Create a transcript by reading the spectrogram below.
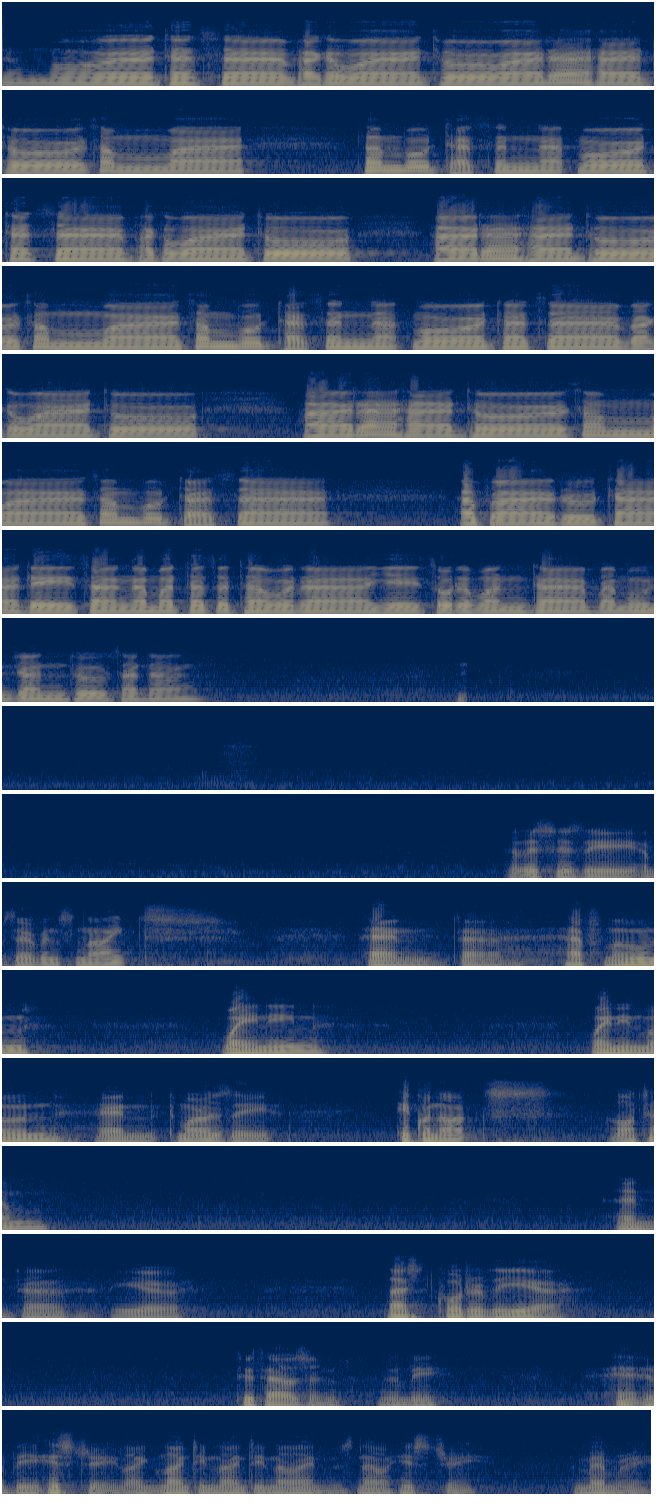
นะโมตัสสะภะคะวะโตอะระหะโตสัมมาสัมพุทธัสสะนะโมตัสสะภะคะวะโตอะระหะโตสัมมาสัมพุทธัสสะนะโมตัสสะภะคะวะโตอะระหะโตสัมมาสัมพุทธัสสะ อปารุธาเดสังอมัทสทาวราเยสุรวันธาบมุญจันทุสดัง So this is the observance night and uh, half moon waning, waning moon, and tomorrow's the equinox, autumn, and uh, the year, last quarter of the year, 2000 will be it'll be history, like 1999 is now history, memory.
